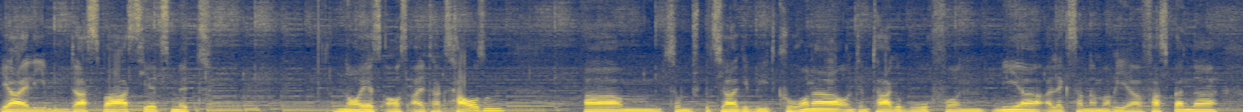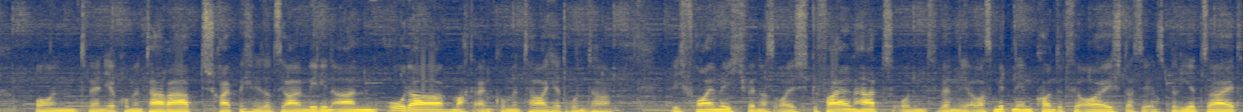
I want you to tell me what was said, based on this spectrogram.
Ja, ihr Lieben, das war es jetzt mit Neues aus Alltagshausen ähm, zum Spezialgebiet Corona und dem Tagebuch von mir, Alexander Maria Fassbender. Und wenn ihr Kommentare habt, schreibt mich in den sozialen Medien an oder macht einen Kommentar hier drunter. Ich freue mich, wenn es euch gefallen hat und wenn ihr was mitnehmen konntet für euch, dass ihr inspiriert seid,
